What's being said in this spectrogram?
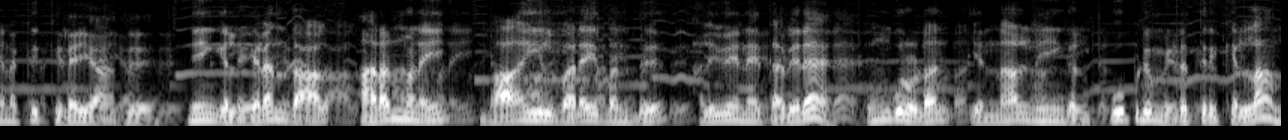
எனக்கு கிடையாது. நீங்கள் இறந்தால் அரண்மனை வாயில் வரை வந்து அழிவேனே தவிர உங்களுடன் என்னால் நீங்கள் கூப்பிடும் இடத்திற்கெல்லாம்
